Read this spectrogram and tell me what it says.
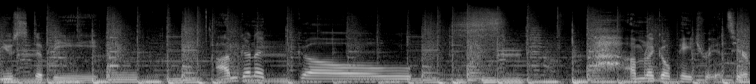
used to be. I'm going to go. I'm going to go Patriots here.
